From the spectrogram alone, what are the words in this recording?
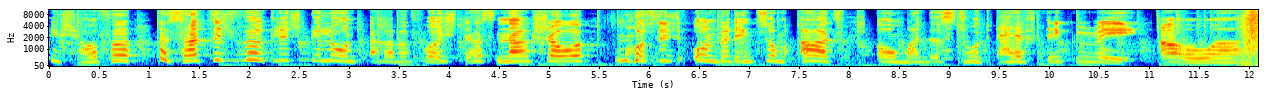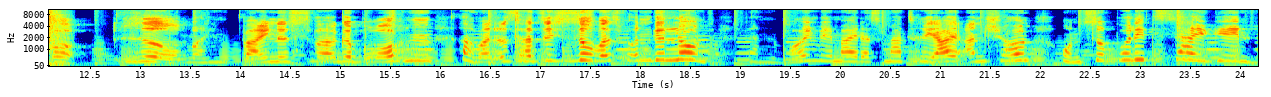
Ich hoffe, es hat sich wirklich gelohnt. Aber bevor ich das nachschaue, muss ich unbedingt zum Arzt. Oh Mann, das tut heftig weh. Aua. Oh, so, mein Bein ist zwar gebrochen, aber das hat sich sowas von gelohnt. Dann wollen wir mal das Material anschauen und zur Polizei gehen.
